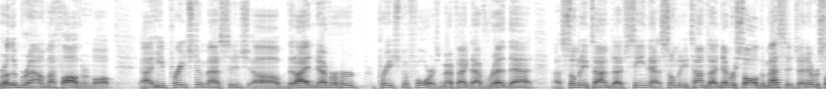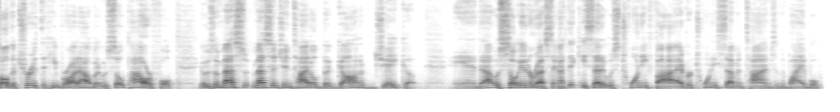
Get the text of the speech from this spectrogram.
Brother Brown, my father in law, uh, he preached a message uh, that I had never heard preached before. As a matter of fact, I've read that uh, so many times, I've seen that so many times. I never saw the message, I never saw the truth that he brought out, but it was so powerful. It was a mes- message entitled The God of Jacob. And that was so interesting. I think he said it was 25 or 27 times in the Bible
